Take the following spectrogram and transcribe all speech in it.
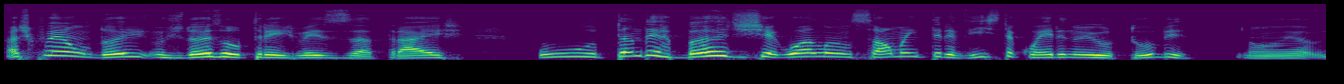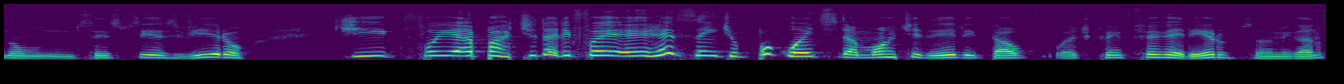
acho que foi um dois, uns dois ou três meses atrás, o Thunderbird chegou a lançar uma entrevista com ele no YouTube. Não, não, sei se vocês viram, que foi a partir dali, foi recente, um pouco antes da morte dele e tal, acho que foi em fevereiro, se eu não me engano.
